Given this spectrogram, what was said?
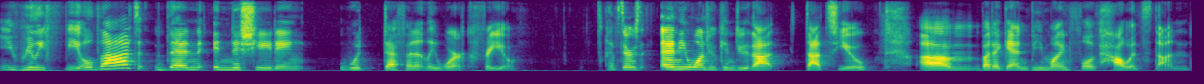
you really feel that then initiating would definitely work for you. If there's anyone who can do that that's you. Um, but again, be mindful of how it's done,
